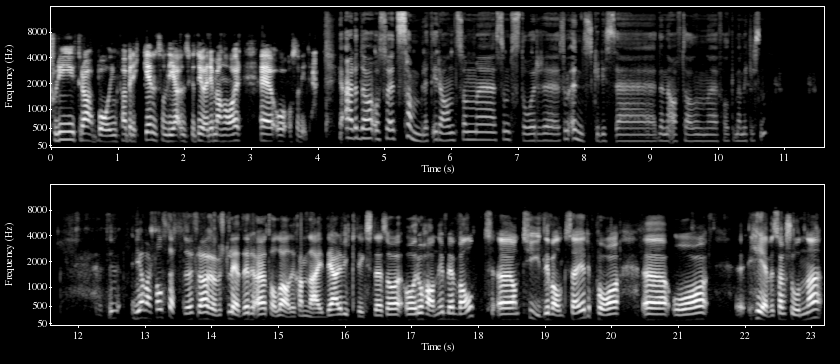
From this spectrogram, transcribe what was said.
fly fra Boeing-fabrikken, som de har ønsket å gjøre i mange år, eh, og osv. Ja, er det da også et samlet Iran som, eh, som, står, eh, som ønsker disse, denne avtalen, Folkeberg Mikkelsen? Vi har i hvert fall støtte fra øverste leder, Ayatollah Ali Khamenei. Det er det viktigste. Så, og Rouhani ble valgt. en han tydelig valgseier på uh, å heve sanksjonene,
